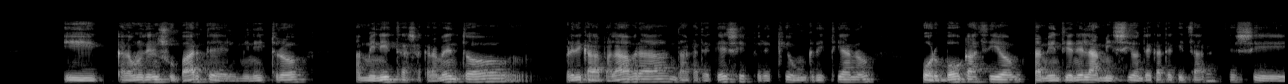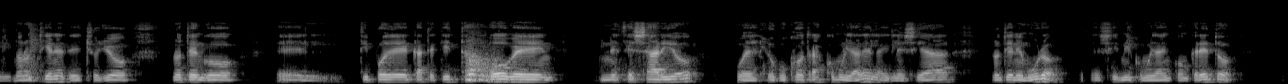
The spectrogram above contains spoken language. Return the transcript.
y cada uno tiene su parte. El ministro administra sacramentos, predica la palabra, da catequesis, pero es que un cristiano por vocación también tiene la misión de catequizar. Si no los tiene, de hecho yo no tengo el tipo de catequista joven necesario, pues lo busco otras comunidades. La iglesia no tiene muros. Entonces, si mi comunidad en concreto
